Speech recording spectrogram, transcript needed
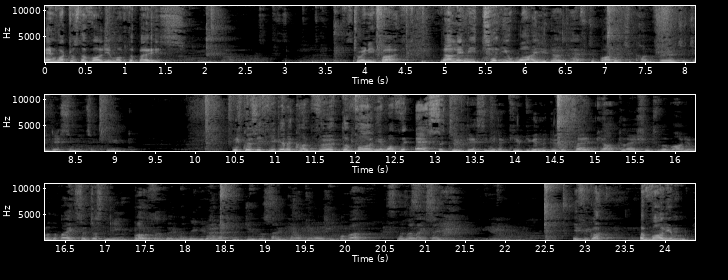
And what was the volume of the base? 25. Now let me tell you why you don't have to bother to convert it to decimeter cubed. Because if you're going to convert the volume of the acid to decimeter cube, you're going to do the same calculation to the volume of the base. So just leave both of them and then you don't have to do the same calculation for both. Does that make sense? If you've got a volume,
